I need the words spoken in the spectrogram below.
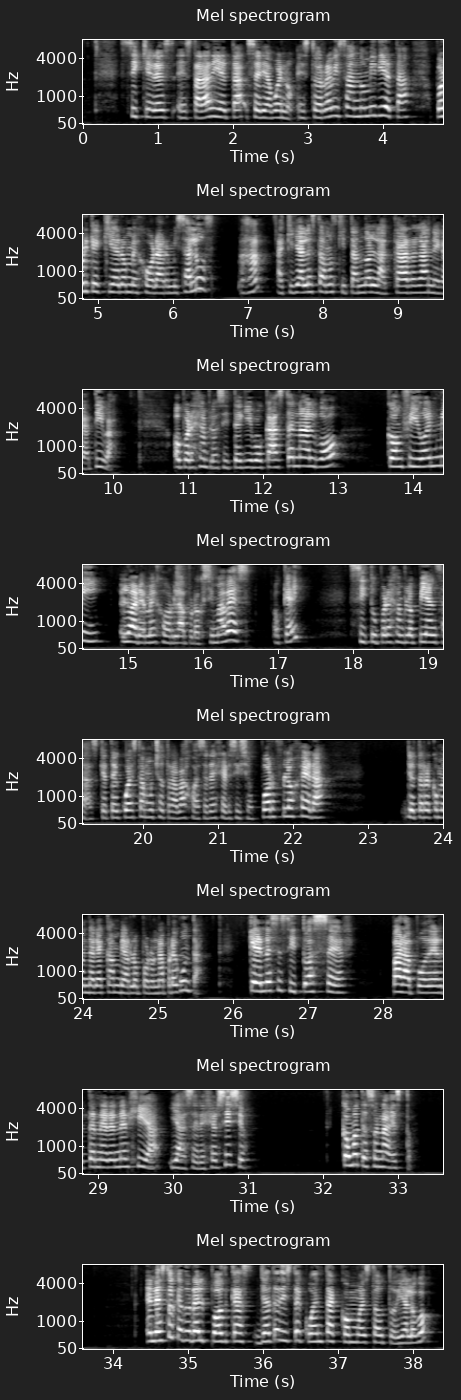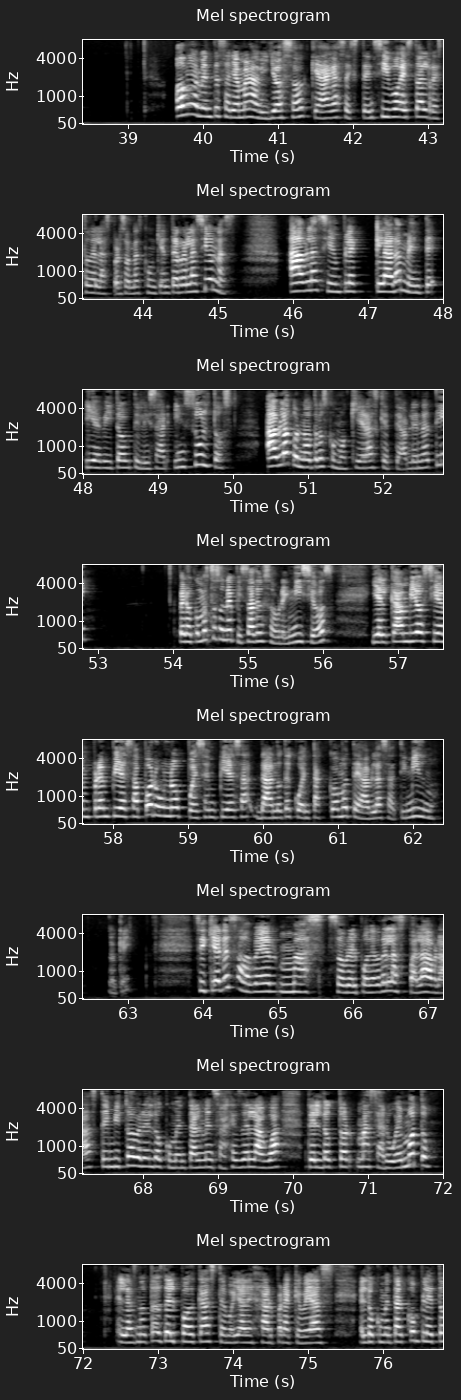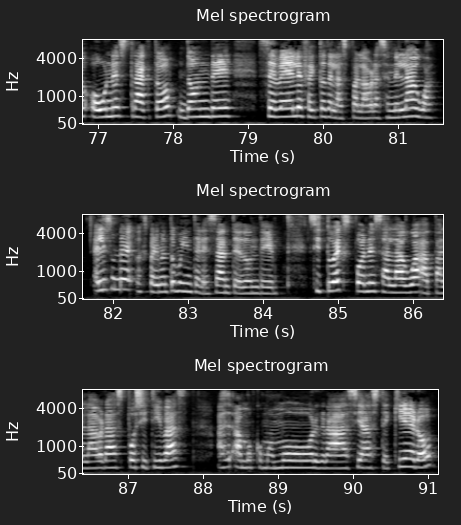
si quieres estar a dieta, sería bueno, estoy revisando mi dieta porque quiero mejorar mi salud. Ajá, aquí ya le estamos quitando la carga negativa. O por ejemplo, si te equivocaste en algo, confío en mí, lo haré mejor la próxima vez, ¿ok? Si tú, por ejemplo, piensas que te cuesta mucho trabajo hacer ejercicio por flojera, yo te recomendaría cambiarlo por una pregunta. ¿Qué necesito hacer para poder tener energía y hacer ejercicio? ¿Cómo te suena esto? En esto que dura el podcast, ¿ya te diste cuenta cómo es tu autodiálogo? Obviamente sería maravilloso que hagas extensivo esto al resto de las personas con quien te relacionas. Habla siempre claramente y evita utilizar insultos. Habla con otros como quieras que te hablen a ti. Pero como esto es un episodio sobre inicios y el cambio siempre empieza por uno, pues empieza dándote cuenta cómo te hablas a ti mismo. ¿Ok? Si quieres saber más sobre el poder de las palabras, te invito a ver el documental Mensajes del Agua del Dr. Masaru Emoto. En las notas del podcast te voy a dejar para que veas el documental completo o un extracto donde se ve el efecto de las palabras en el agua. Él hizo un experimento muy interesante donde si tú expones al agua a palabras positivas, amo como amor, gracias, te quiero,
